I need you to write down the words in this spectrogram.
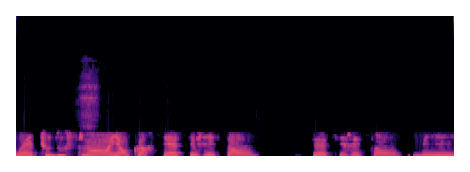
Ouais, tout doucement. Et encore, c'est assez récent. C'est assez récent. Mais,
